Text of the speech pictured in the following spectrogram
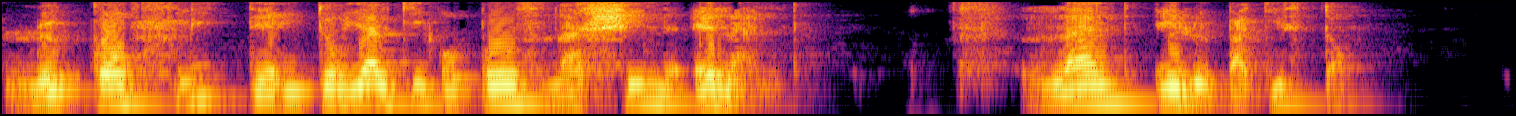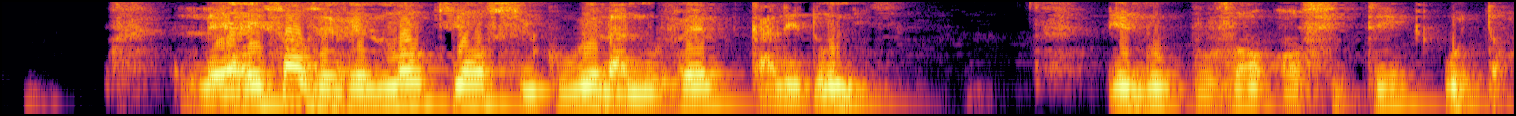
le conflit territorial qui oppose la Chine et l'Inde, l'Inde et le Pakistan, les récents événements qui ont secoué la Nouvelle-Calédonie, et nous pouvons en citer autant.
